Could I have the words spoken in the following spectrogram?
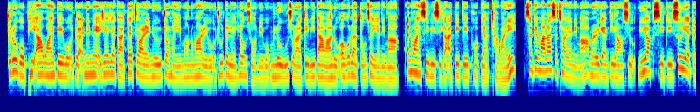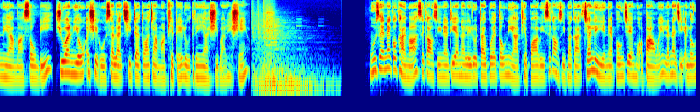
။သူတို့ကိုဖိအားဝိုင်းပေးဖို့အတွက်အနေနဲ့အရရက်ကတက်ကြွတဲ့နေဦးတော်လှန်ရေးမောင်နှမတွေကိုအထူးတလဲလှုံ့ဆော်နေဖို့မလိုဘူးဆိုတာသိပြီးသားပါလို့ဩဂုတ်လ30ရက်နေ့မှာ NYCBC ကအသိပေးဖော်ပြထားပါတယ်။စက်တင်ဘာလ16ရက်နေ့မှာ American ပြည်ထောင်စု New York City စုရဲ့တနေရာမှာစုံပြီး UN ရုံးအရှိကိုဆက်လက်ချီတက်သွားကြမှာဖြစ်တယ်လို့သတင်းရရှိပါတယ်ရှင်။ မူဆယ်နဲ့ကုတ်ခိုင်မှာစစ်ကောင်စီနဲ့ TNL တို့တိုက်ပွဲ၃နေရာဖြစ်ပွားပြီးစစ်ကောင်စီဘက်ကဂျက်လီရင်နဲ့ဘုံကျဲမှုအပါအဝင်လက်နက်ကြီးအလုံး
